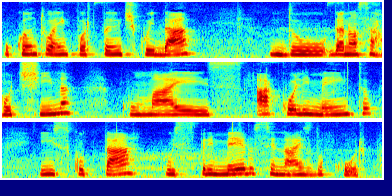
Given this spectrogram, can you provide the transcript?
o quanto é importante cuidar do, da nossa rotina com mais acolhimento e escutar os primeiros sinais do corpo.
